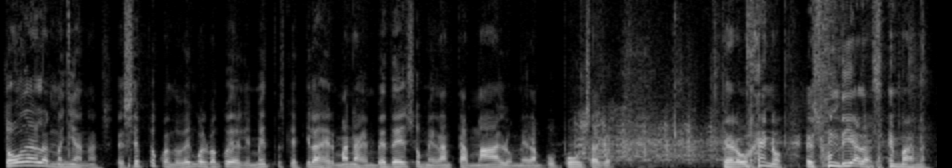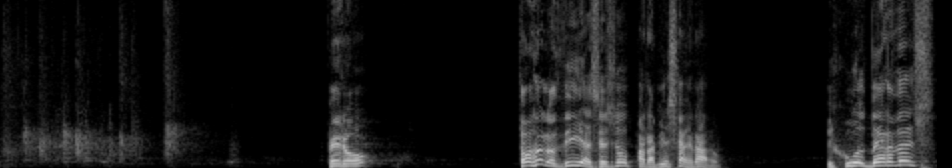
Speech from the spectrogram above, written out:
Todas las mañanas, excepto cuando vengo al banco de alimentos, que aquí las hermanas en vez de eso me dan tamal o me dan pupusas. Pero bueno, es un día a la semana. Pero todos los días eso para mí es sagrado. Mis jugos verdes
